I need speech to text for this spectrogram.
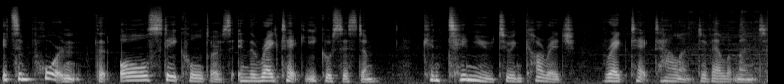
It's important that all stakeholders in the RegTech ecosystem continue to encourage RegTech talent development.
